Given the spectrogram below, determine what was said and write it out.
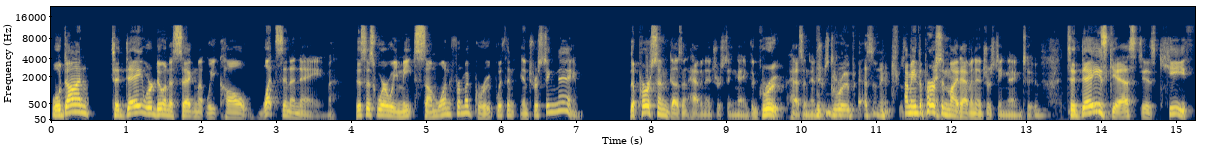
Well, Don, today we're doing a segment we call What's in a Name. This is where we meet someone from a group with an interesting name the person doesn't have an interesting name. The group has an interesting. The group name. has an interesting. I mean, the person name. might have an interesting name too. Today's guest is Keith,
